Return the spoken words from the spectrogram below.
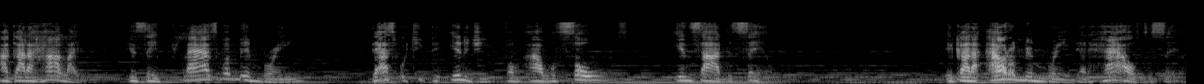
I got to highlight it. It's a plasma membrane. That's what keep the energy from our souls inside the cell. It got an outer membrane that houses the cell.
